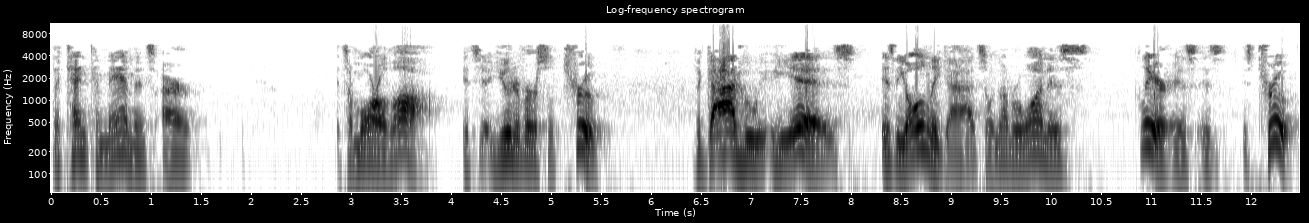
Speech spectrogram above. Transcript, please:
the Ten Commandments are, it's a moral law. It's a universal truth. The God who He is, is the only God, so number one is clear, is, is, is truth.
